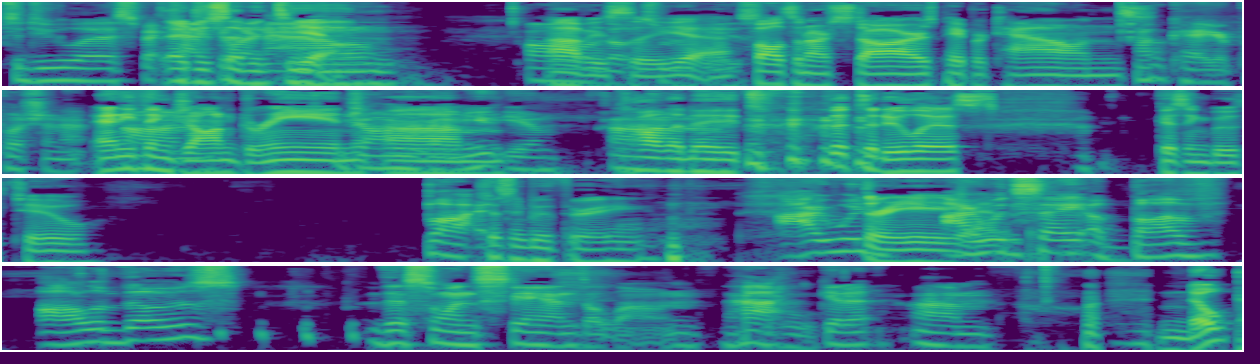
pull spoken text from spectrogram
to do list, Edge Spectacular of Seventeen. Now, all Obviously, yeah. movies. Fault in Our Stars, Paper Towns, Okay, you're pushing it. anything Um, John Green, John, I'm um, mute you. Um, Holiday. the to do list, Kissing Booth 2. but Kissing Booth three. I would Three, I would say above all of those, this one stands alone. Ha, get it? Um, Nope.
